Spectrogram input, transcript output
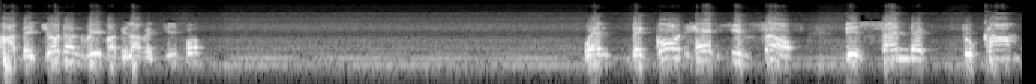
at the Jordan River, beloved people. When the Godhead himself descended to come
